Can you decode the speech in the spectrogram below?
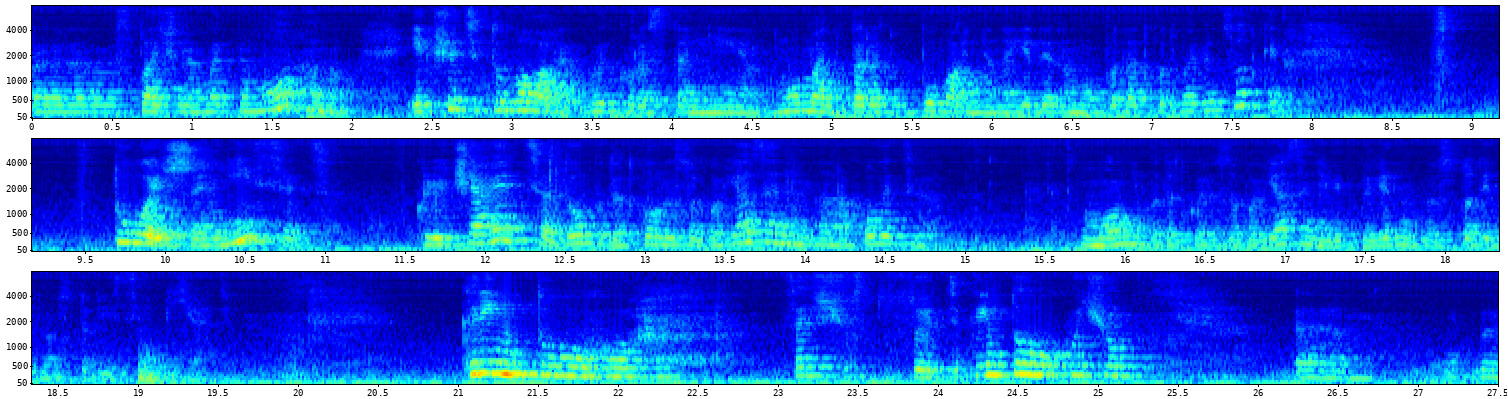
е, сплачене митним органом. І якщо ці товари використані в момент передбування на єдиному податку 2%, в той же місяць включається до податкових зобов'язань, нараховуються умовні податкові зобов'язання відповідно до 198.5. Крім того, це що стосується, крім того, хочу якби,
